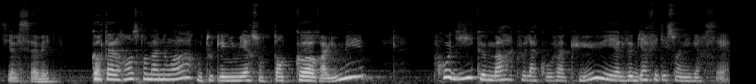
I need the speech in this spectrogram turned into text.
si elle savait. Quand elle rentre au manoir, où toutes les lumières sont encore allumées, Pro dit que Marc l'a convaincue et elle veut bien fêter son anniversaire.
